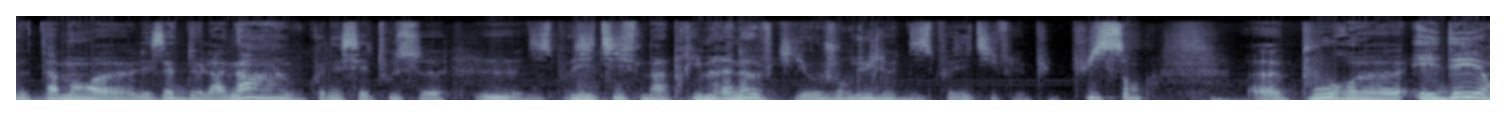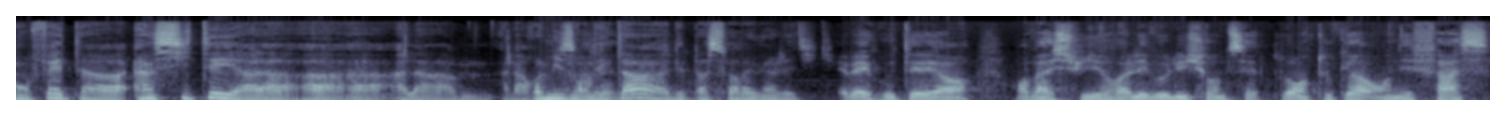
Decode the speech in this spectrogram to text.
notamment euh, les aides de l'ANA. Hein. Vous connaissez tous euh, mm. le dispositif Ma Prime Rénov, qui est aujourd'hui le dispositif le plus puissant euh, pour aider, en fait, à inciter à, la, remise en état des passoires énergétiques. Eh bien, écoutez, on va suivre l'évolution de cette loi. En tout cas, on est face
